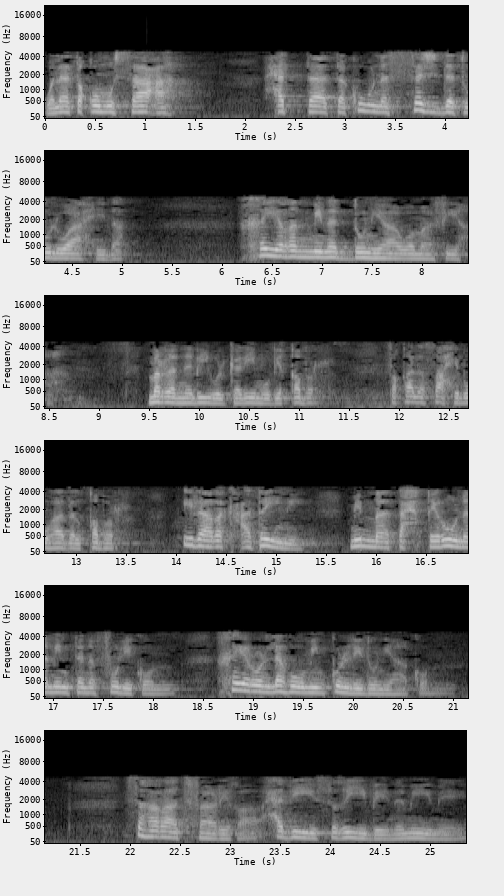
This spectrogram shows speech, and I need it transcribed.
ولا تقوم الساعة حتى تكون السجدة الواحدة خيرا من الدنيا وما فيها. مر النبي الكريم بقبر فقال صاحب هذا القبر إلى ركعتين مما تحقرون من تنفلكم. خير له من كل دنياكم. سهرات فارغة حديث غيبة نميمة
